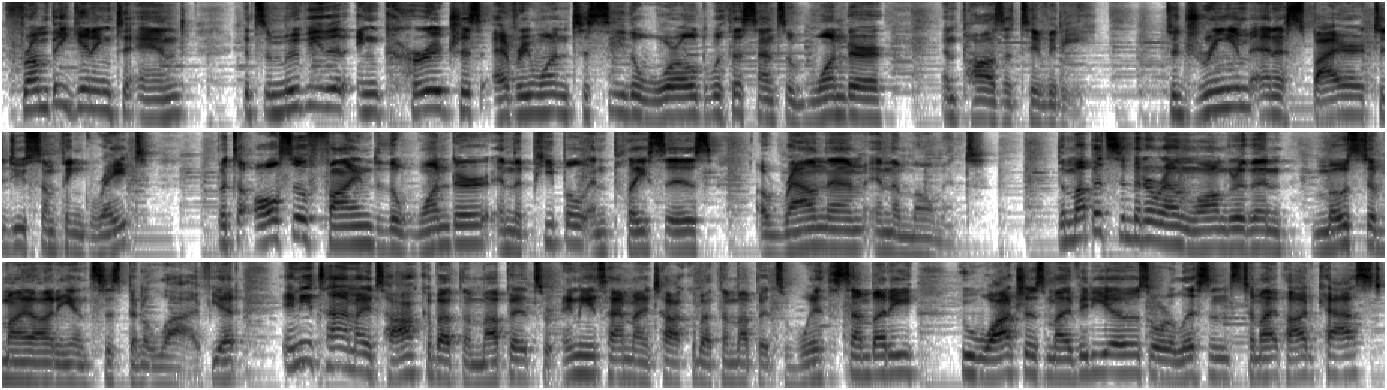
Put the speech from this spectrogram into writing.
From beginning to end, it's a movie that encourages everyone to see the world with a sense of wonder and positivity, to dream and aspire to do something great, but to also find the wonder in the people and places around them in the moment. The Muppets have been around longer than most of my audience has been alive, yet anytime I talk about the Muppets or anytime I talk about the Muppets with somebody who watches my videos or listens to my podcast,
